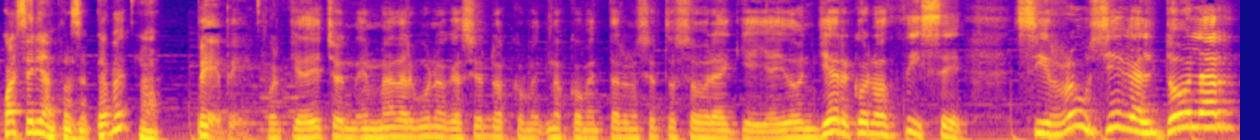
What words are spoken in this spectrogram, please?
¿Cuál sería entonces? ¿Pepe? No. Pepe, porque de hecho en, más de alguna ocasión nos, comentaron, ¿no es cierto?, sobre aquella. Y don Yerko nos dice, si Rose llega al dólar,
